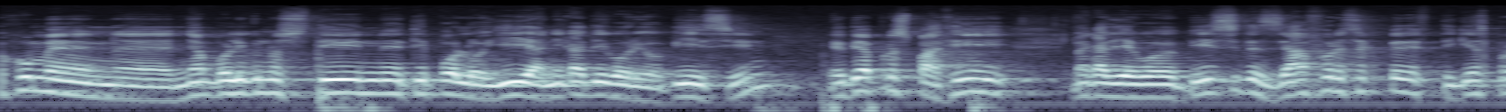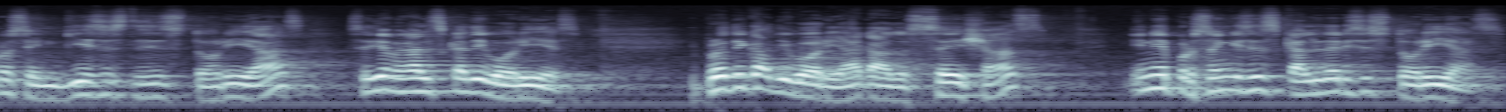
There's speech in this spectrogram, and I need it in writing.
έχουμε ε, μια πολύ γνωστή τυπολογία ή κατηγοριοποίηση η οποία προσπαθεί να κατηγοριοποιήσει τις διάφορες εκπαιδευτικές προσεγγίσεις της ιστορίας σε δύο μεγάλες κατηγορίες. Η πρώτη κατηγορία, κάτω Σέισσα, είναι η προσέγγιση της καλύτερης ιστορίας.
